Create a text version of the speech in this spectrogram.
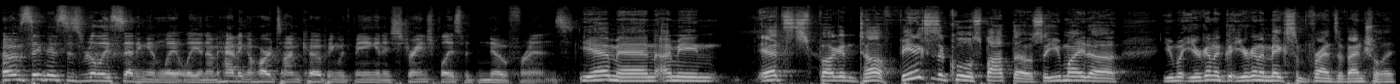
Homesickness is really setting in lately, and I'm having a hard time coping with being in a strange place with no friends. Yeah, man. I mean, it's fucking tough. Phoenix is a cool spot though, so you might uh you you're gonna you're gonna make some friends eventually.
